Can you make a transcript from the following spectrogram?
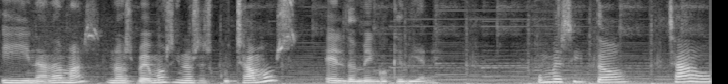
y nada más, nos vemos y nos escuchamos el domingo que viene. Un besito, chao.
